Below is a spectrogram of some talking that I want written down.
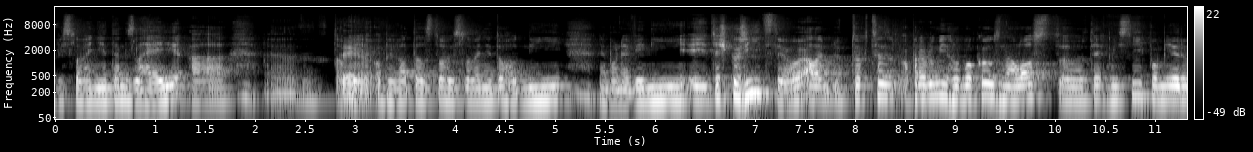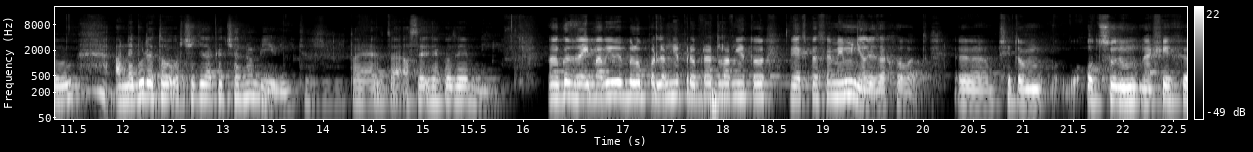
vysloveně ten zlej a e, to by obyvatelstvo vysloveně to hodný nebo nevinný. Je Těžko říct, jo, ale to chce opravdu mít hlubokou znalost e, těch místních poměrů a nebude to určitě také černobílý. To, to, je, to je asi jako zjevný. No, jako zajímavý by bylo podle mě probrat hlavně to, jak jsme se my měli zachovat eh, při tom odsunu našich eh,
